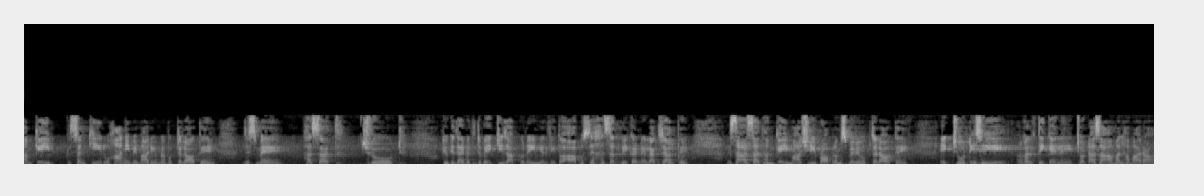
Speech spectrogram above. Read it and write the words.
ہم کئی قسم کی روحانی بیماریوں میں مبتلا ہوتے ہیں جس میں حسد جھوٹ کیونکہ ظاہر جب ایک چیز آپ کو نہیں ملتی تو آپ اسے حسد بھی کرنے لگ جاتے ہیں۔ ساتھ ساتھ ہم کئی معاشری پرابلمس میں بھی مبتلا ہوتے ہیں۔ ایک چھوٹی سی غلطی کہہ لیں ایک چھوٹا سا عمل ہمارا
